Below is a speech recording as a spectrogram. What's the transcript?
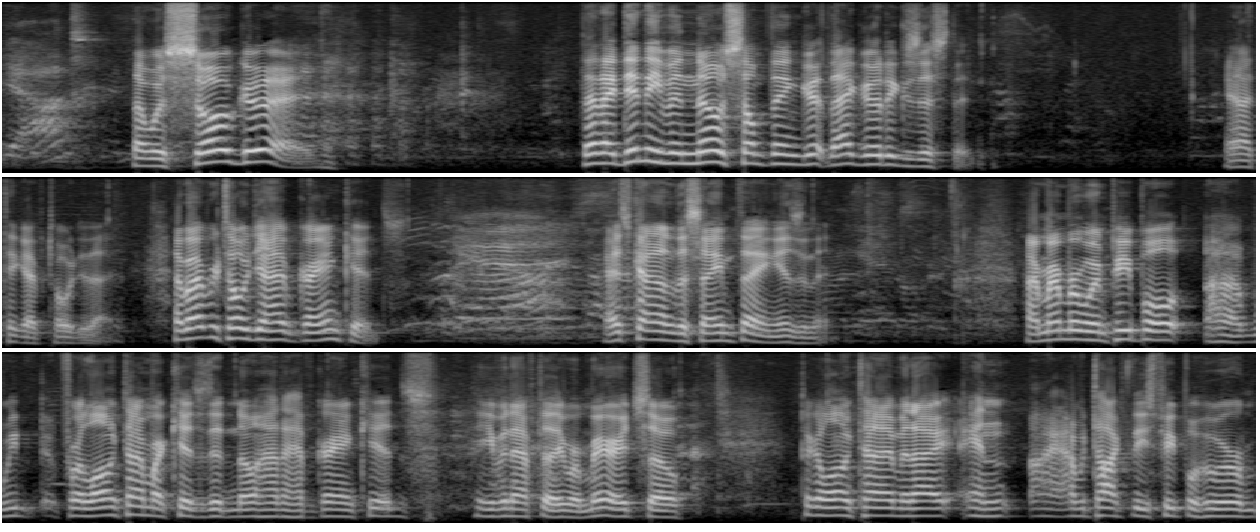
Yeah. that was so good that I didn't even know something good, that good existed. Yeah, I think I've told you that. Have I ever told you I have grandkids? It's kind of the same thing, isn't it? I remember when people, uh, we for a long time, our kids didn't know how to have grandkids, even after they were married. So it took a long time, and I and I, would talk to these people who were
